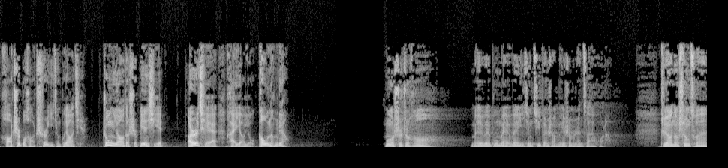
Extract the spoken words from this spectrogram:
好吃不好吃已经不要紧，重要的是便携，而且还要有高能量。末世之后。美味不美味，已经基本上没什么人在乎了。只要能生存，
